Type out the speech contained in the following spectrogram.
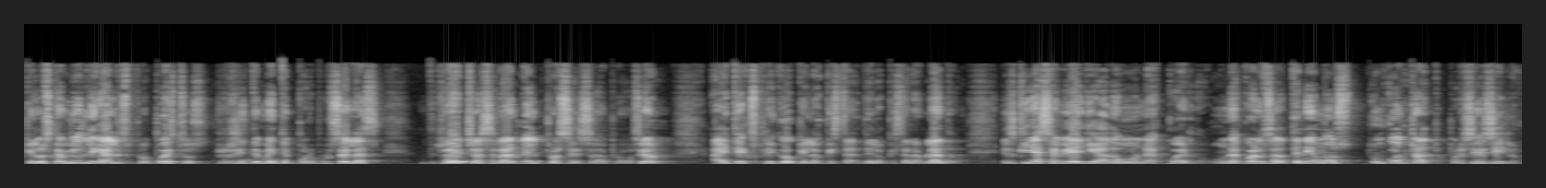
que los cambios legales propuestos recientemente por Bruselas retrasarán el proceso de aprobación. Ahí te explico qué lo que está, de lo que están hablando. Es que ya se había llegado a un acuerdo, un acuerdo, o sea, teníamos un contrato, por así decirlo.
